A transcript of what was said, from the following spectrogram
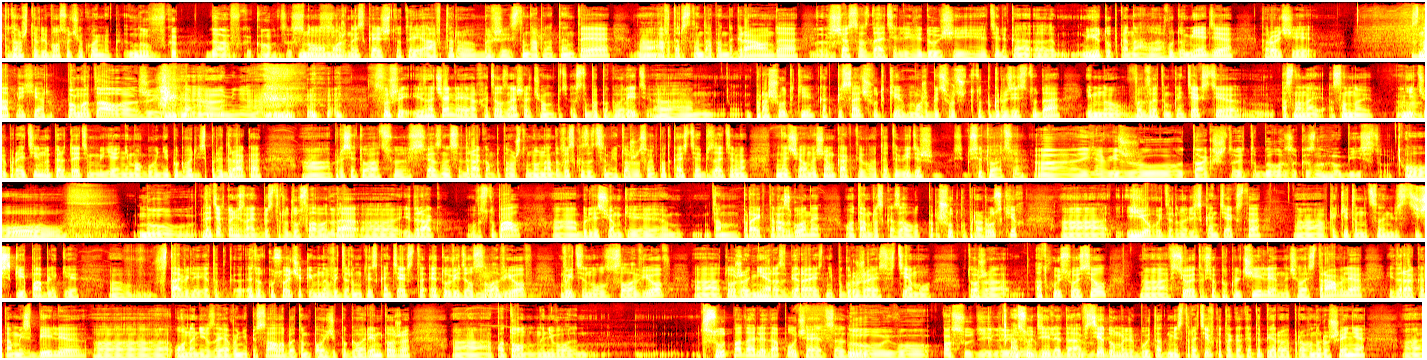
потому что ты в любом случае комик. Ну, в как... да, в каком-то смысле. Но можно и сказать, что ты автор бывший стендап на ТНТ, а, автор стендап андеграунда, Да. сейчас создатель и ведущий телека... э, YouTube-канала Voodoo Media. Короче, знатный хер. Помотала жизнь э, меня. Слушай, изначально я хотел, знаешь, о чем с тобой поговорить? Эм, Про шутки, как писать шутки, может быть, что-то погрузить туда. Именно вот в этом контексте основной, основной Ага. нитью пройти. Но перед этим я не могу не поговорить про Идрака, а, про ситуацию, связанную с Идраком, потому что, ну, надо высказаться мне тоже в своем подкасте обязательно. Для начала начнем. Как ты вот это видишь, ситуацию? А, Я вижу так, что это было заказное убийство. О, Ну, Для тех, кто не знает, быстро в двух словах, да, Да. э, Идрак выступал, были съемки там проекта «Разгоны», он там рассказал про шутку про русских, а, ее выдернули из контекста, а, в какие-то националистические паблики а, в- вставили этот, этот кусочек, именно выдернутый из контекста, это увидел Соловьев, вытянул Соловьев, а, тоже не разбираясь, не погружаясь в тему, тоже отхуесосил, все это все подключили, началась травля, и драка там избили, э, он о них заяву не писал, об этом позже поговорим тоже. А, Потом на него в суд подали, да, получается? ну, его осудили. Осудили, да. Все думали, будет административка, так как это первое правонарушение.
